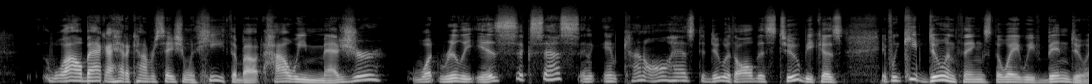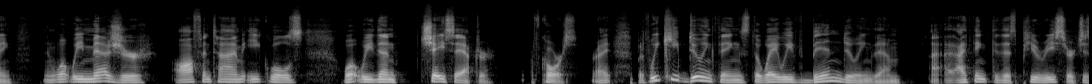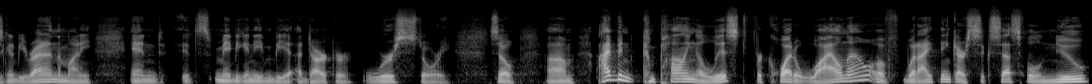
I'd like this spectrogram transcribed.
a while back, I had a conversation with Heath about how we measure what really is success. And it kind of all has to do with all this too, because if we keep doing things the way we've been doing, and what we measure oftentimes equals what we then chase after, of course, right? But if we keep doing things the way we've been doing them, I think that this Pew Research is going to be right on the money, and it's maybe going to even be a darker, worse story. So um, I've been compiling a list for quite a while now of what I think are successful new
